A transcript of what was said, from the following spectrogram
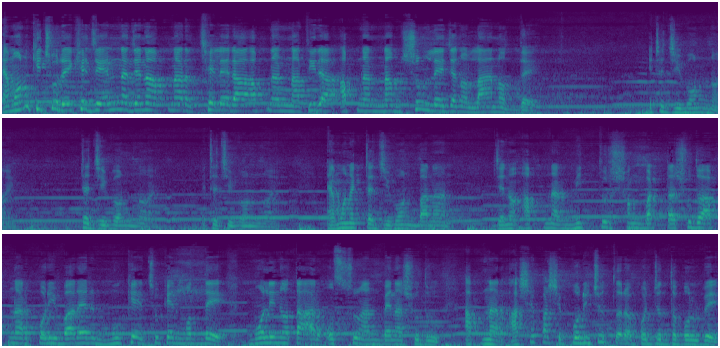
এমন কিছু রেখে যেন না যেন আপনার ছেলেরা, আপনার নাতিরা, আপনার নাম শুনলে যেন লানত দেয়। এটা জীবন নয়। এটা জীবন নয়। এটা জীবন নয়। এমন একটা জীবন বানান যেন আপনার মৃত্যুর সংবাদটা শুধু আপনার পরিবারের মুখে চোখের মধ্যে মলিনতা আর অশ্রু আনবে না শুধু। আপনার আশেপাশে পরিচিতরা পর্যন্ত বলবে,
